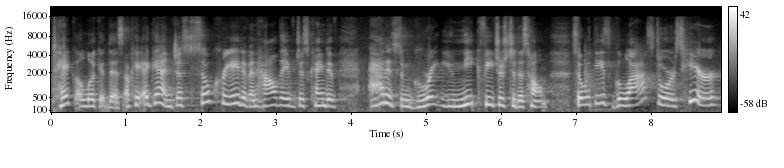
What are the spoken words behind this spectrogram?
Take a look at this. Okay, again, just so creative in how they've just kind of added some great unique features to this home. So with these glass doors here,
